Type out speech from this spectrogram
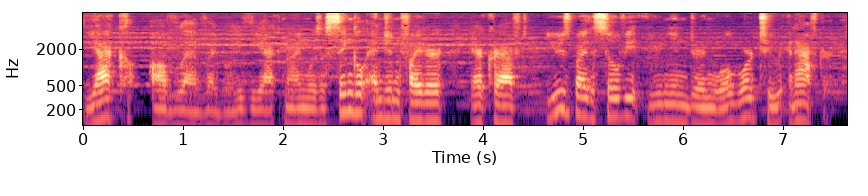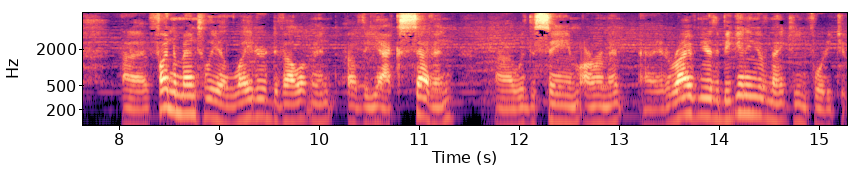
Yakovlev, I believe, the Yak 9 was a single engine fighter aircraft used by the Soviet Union during World War II and after. Uh, fundamentally a lighter development of the Yak 7, uh, with the same armament. Uh, it arrived near the beginning of 1942.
